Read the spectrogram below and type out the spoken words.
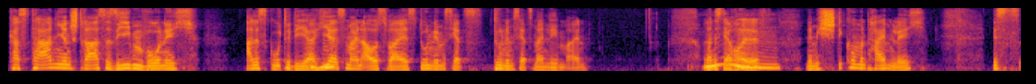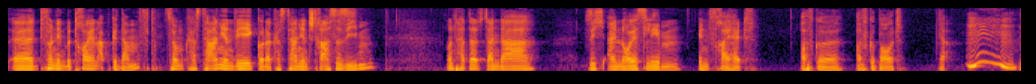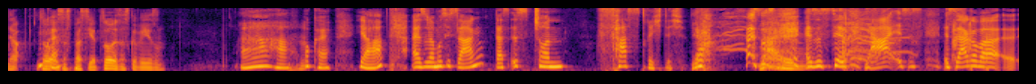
Kastanienstraße 7 wohne ich. Alles Gute dir. Mhm. Hier ist mein Ausweis. Du nimmst jetzt, du nimmst jetzt mein Leben ein. Und dann ist der Rolf Mm. nämlich stickum und heimlich ist äh, von den Betreuern abgedampft zum Kastanienweg oder Kastanienstraße 7 und hat dann da sich ein neues Leben in Freiheit aufge, aufgebaut. Ja. Ja, so Mm. Okay. ist es passiert, so ist es gewesen. Aha, Mhm. okay. Ja, also da muss ich sagen, das ist schon fast richtig. Ja. Es Nein. Ist, es ist ja, ja, es ist, ich sage aber, äh,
